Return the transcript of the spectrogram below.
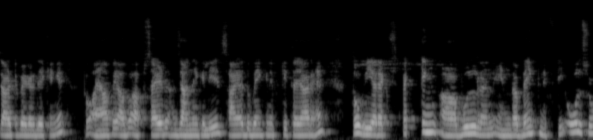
चार्ट पे अगर देखेंगे तो यहाँ पे अब अपसाइड जाने के लिए शायद बैंक निफ्टी तैयार है तो we are expecting bull run in the bank Nifty also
